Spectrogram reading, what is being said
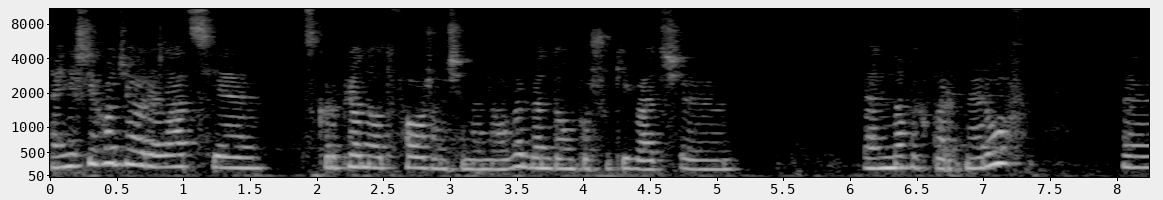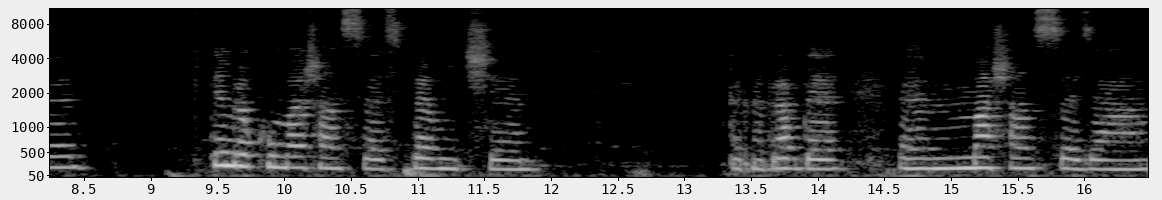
Jeśli chodzi o relacje Skorpiony otworzą się na nowe, będą poszukiwać e, e, nowych partnerów. E, W tym roku ma szansę spełnić się, tak naprawdę ma szansę za,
